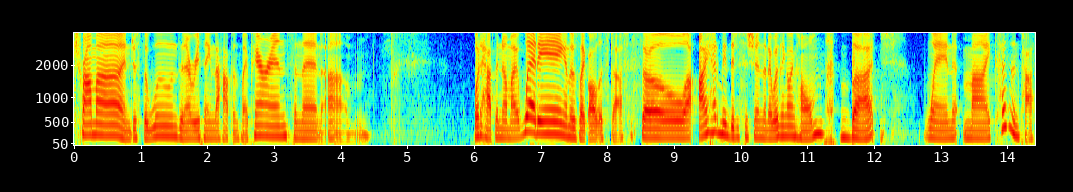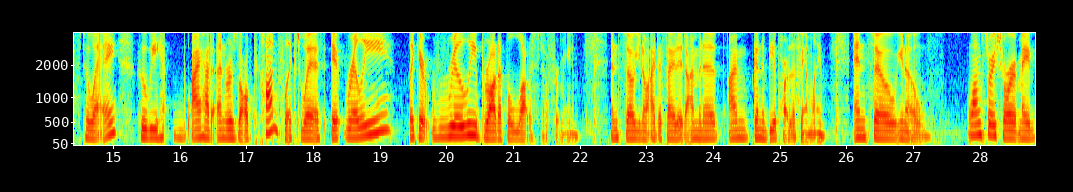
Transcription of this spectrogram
trauma and just the wounds and everything that happened with my parents. And then, um, what happened on my wedding and there's like all this stuff. So I had made the decision that I wasn't going home, but when my cousin passed away, who we I had unresolved conflict with, it really like it really brought up a lot of stuff for me. And so, you know, I decided I'm going to I'm going to be a part of the family. And so, you know, long story short, my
